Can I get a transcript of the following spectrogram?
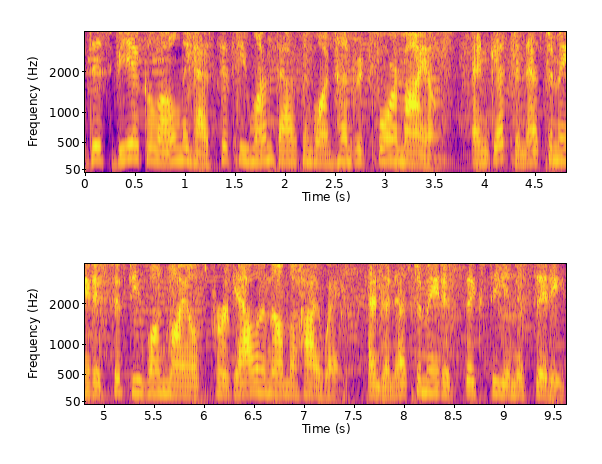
This vehicle only has 51,104 miles, and gets an estimated 51 miles per gallon on the highway, and an estimated 60 in the city.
